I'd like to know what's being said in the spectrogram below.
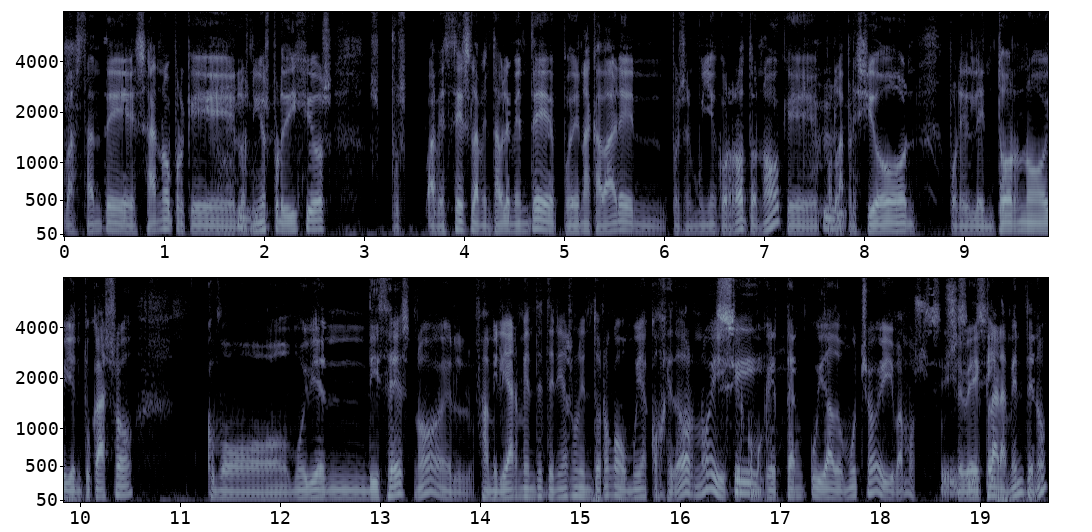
bastante sano, porque los niños prodigios, pues a veces, lamentablemente, pueden acabar en, pues, en muñeco roto, ¿no? Que por la presión, por el entorno, y en tu caso, como muy bien dices, ¿no? El, familiarmente tenías un entorno como muy acogedor, ¿no? Y que como que te han cuidado mucho y, vamos, Sí, se sí, ve claramente, ¿no?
